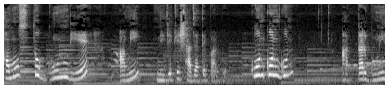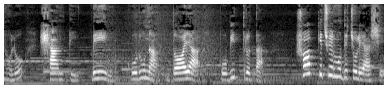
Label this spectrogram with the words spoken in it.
সমস্ত গুণ দিয়ে আমি নিজেকে সাজাতে পারব। কোন কোন গুণ? আত্মার গুণই হলো শান্তি, প্রেম করুণা, দয়া, পবিত্রতা সব কিছু এর মধ্যে চলে আসে।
